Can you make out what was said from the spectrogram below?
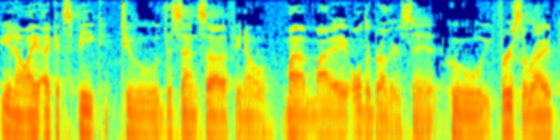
you know, I, I, could speak to the sense of you know my my older brothers uh, who first arrived.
